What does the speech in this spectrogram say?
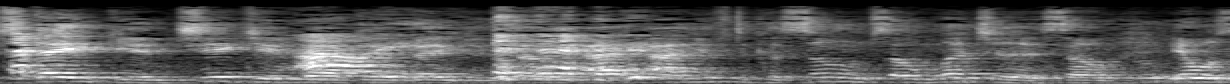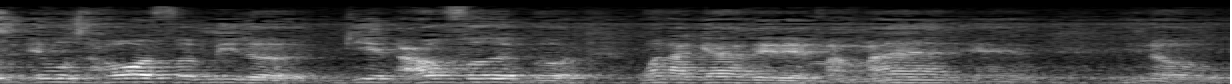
steak and chicken wrapped in bacon. So I, I used to consume so much of it. So it was it was hard for me to get off of it. But when I got it in my mind and you know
